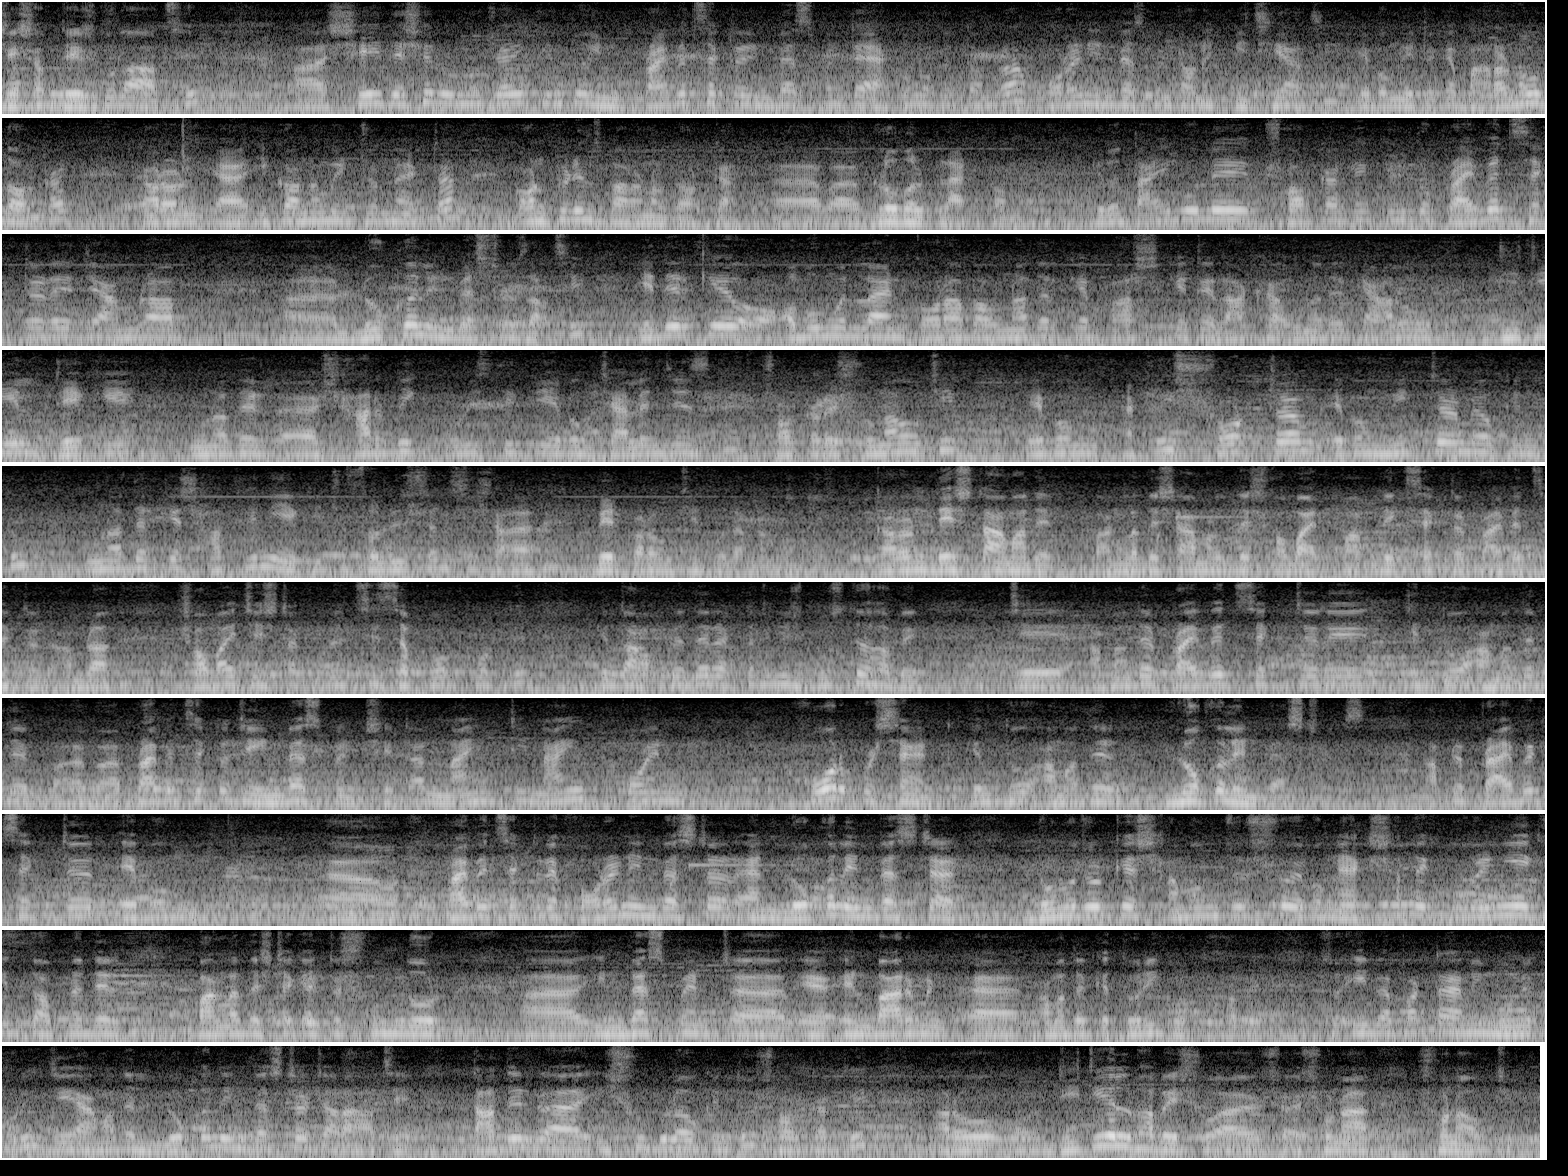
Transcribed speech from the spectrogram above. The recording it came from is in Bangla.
যেসব দেশগুলো আছে সেই দেশের অনুযায়ী কিন্তু প্রাইভেট সেক্টর ইনভেস্টমেন্টে এখনও কিন্তু আমরা ফরেন ইনভেস্টমেন্টে অনেক পিছিয়ে আছি এবং এটাকে বাড়ানোও দরকার, কারণ ইকোনমির জন্য একটা কনফিডেন্স বাড়ানো দরকার গ্লোবাল প্ল্যাটফর্মে কিন্তু তাই বলে সরকারকে কিন্তু প্রাইভেট সেক্টরে যে আমরা লোকাল ইনভেস্টার্স আছে এদেরকে অবমূল্যায়ন করা বা ওনাদেরকে পাশ কেটে রাখা, ওনাদেরকে আরও ডিটেল ডেকে ওনাদের সার্বিক পরিস্থিতি এবং চ্যালেঞ্জেস সরকারের শোনা উচিত এবং অ্যাটলিস্ট শর্ট টার্ম এবং মিড টার্মেও কিন্তু ওনাদেরকে সাথে নিয়ে কিছু সলিউশনস বের করা উচিত বলে আমার মনে। কারণ দেশটা আমাদের, বাংলাদেশে আমাদের সবাই পাবলিক সেক্টর প্রাইভেট সেক্টর আমরা সবাই চেষ্টা করেছি সাপোর্ট করতে কিন্তু আপনাদের একটা জিনিস বুঝতে হবে যে আমাদের প্রাইভেট সেক্টরে কিন্তু আমাদের যে প্রাইভেট সেক্টর যে ইনভেস্টমেন্ট সেটা ninety nine point four percent কিন্তু আমাদের লোকাল ইনভেস্টার্স আপনি প্রাইভেট সেক্টর এবং প্রাইভেট সেক্টরে foreign investor and local investor দোনোজনকে সামঞ্জস্য এবং একসাথে করে নিয়ে কিন্তু আপনাদের বাংলাদেশটাকে একটা সুন্দর ইনভেস্টমেন্ট এনভায়রনমেন্ট আমাদেরকে তৈরি করতে হবে। সো এই ব্যাপারটা আমি মনে করি যে আমাদের লোকাল ইনভেস্টর যারা আছে, তাদের ইস্যুগুলোও কিন্তু সরকারকে আরও ডিটেলভাবে শোনা শোনা উচিত।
